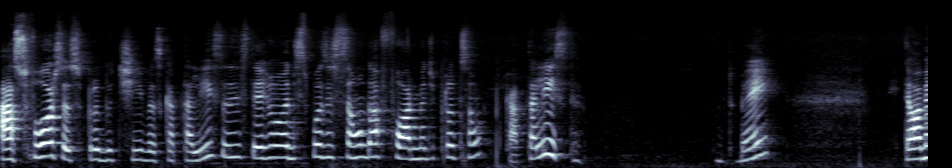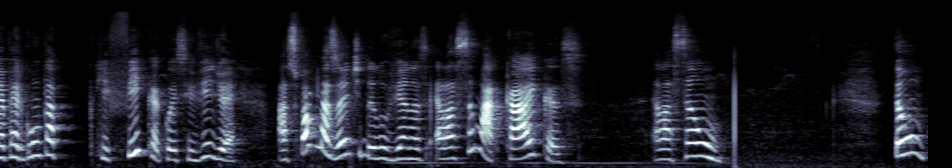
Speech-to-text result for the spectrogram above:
as forças produtivas capitalistas estejam à disposição da forma de produção capitalista. Muito bem? Então a minha pergunta que fica com esse vídeo é: as formas antediluvianas, elas são arcaicas? Elas são tão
